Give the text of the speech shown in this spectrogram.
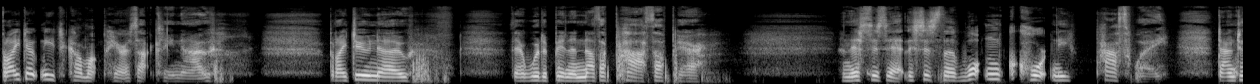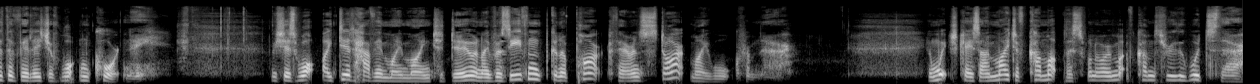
But I don't need to come up here exactly now. But I do know there would have been another path up here. And this is it. This is the Wootton Courtenay pathway down to the village of Wootton Courtenay which is what I did have in my mind to do, and I was even going to park there and start my walk from there. In which case, I might have come up this one, or I might have come through the woods there.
